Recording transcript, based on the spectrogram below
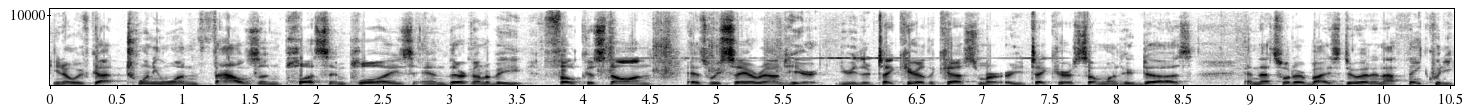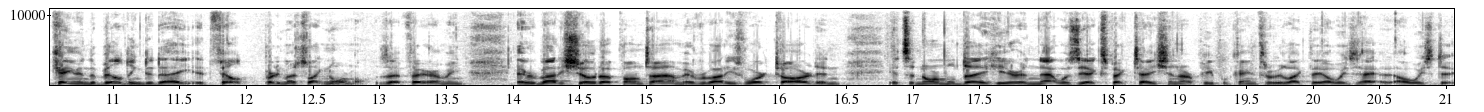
you know, we've got 21,000 plus employees, and they're going to be focused on, as we say around here, you either take care of the customer or you take care of someone who does, and that's what everybody's doing. And I think when you came in the building today, it felt pretty much like normal. Is that fair? I mean, everybody showed up on time, everybody's worked hard, and it's a normal day here, and that was the expectation. Our people came through like they always, ha- always do.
